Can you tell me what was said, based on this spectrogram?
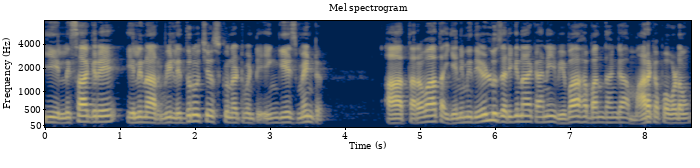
ఈ లిసాగ్రే ఎలినార్ వీళ్ళిద్దరూ చేసుకున్నటువంటి ఎంగేజ్మెంట్ ఆ తర్వాత ఎనిమిదేళ్ళు జరిగినా కానీ వివాహ బంధంగా మారకపోవడం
